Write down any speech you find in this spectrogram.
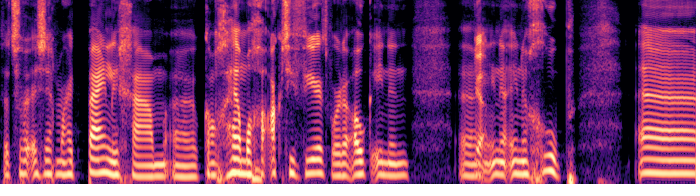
dat soort, zeg maar het pijnlichaam eh, kan helemaal geactiveerd worden, ook in een, Ja. in, een in een groep. Eh,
